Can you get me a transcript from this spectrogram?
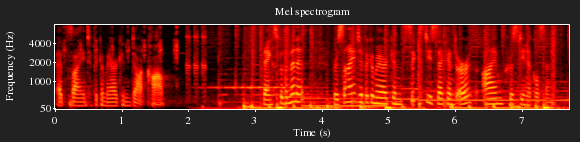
at scientificamerican.com. Thanks for the minute. For Scientific American's 60 Second Earth, I'm Christie Nicholson.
